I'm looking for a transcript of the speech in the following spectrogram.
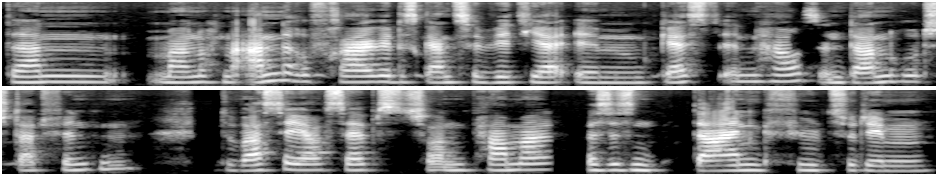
Dann mal noch eine andere Frage. Das Ganze wird ja im Guest-In-Haus in Dannroth stattfinden. Du warst ja auch selbst schon ein paar Mal. Was ist denn dein Gefühl zu dem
